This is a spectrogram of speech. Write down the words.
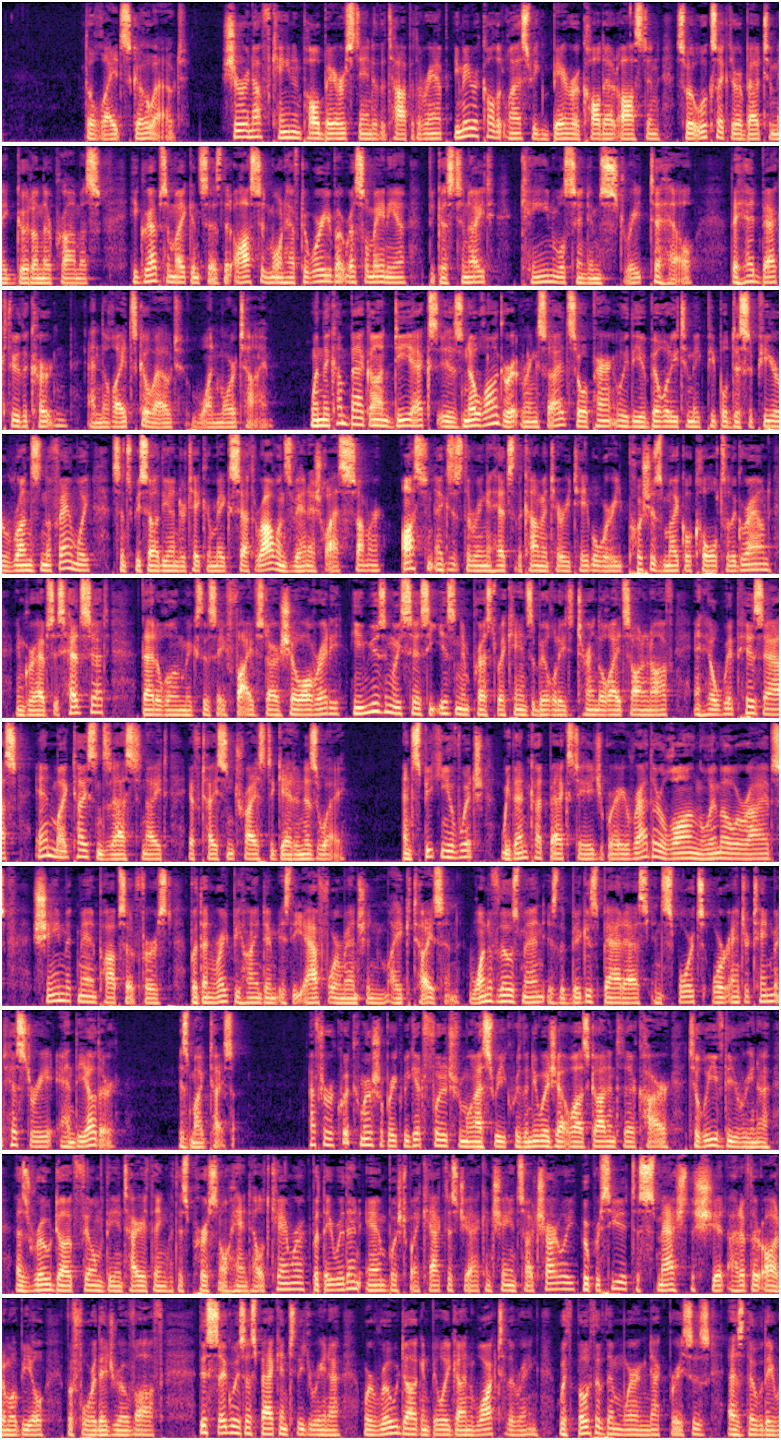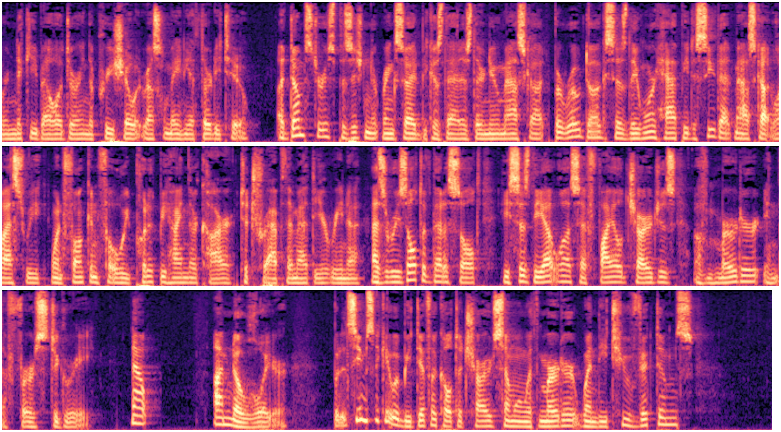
the lights go out. Sure enough, Kane and Paul Bearer stand at the top of the ramp. You may recall that last week Bearer called out Austin, so it looks like they're about to make good on their promise. He grabs a mic and says that Austin won't have to worry about WrestleMania because tonight Kane will send him straight to hell. They head back through the curtain, and the lights go out one more time. When they come back on, DX is no longer at ringside, so apparently the ability to make people disappear runs in the family, since we saw The Undertaker make Seth Rollins vanish last summer. Austin exits the ring and heads to the commentary table where he pushes Michael Cole to the ground and grabs his headset. That alone makes this a five star show already. He amusingly says he isn't impressed by Kane's ability to turn the lights on and off, and he'll whip his ass and Mike Tyson's ass tonight if Tyson tries to get in his way. And speaking of which, we then cut backstage where a rather long limo arrives. Shane McMahon pops out first, but then right behind him is the aforementioned Mike Tyson. One of those men is the biggest badass in sports or entertainment history, and the other is Mike Tyson. After a quick commercial break, we get footage from last week where the New Age Outlaws got into their car to leave the arena as Road Dogg filmed the entire thing with his personal handheld camera, but they were then ambushed by Cactus Jack and Chainsaw Charlie, who proceeded to smash the shit out of their automobile before they drove off. This segues us back into the arena where Road Dogg and Billy Gunn walk to the ring, with both of them wearing neck braces as though they were Nikki Bella during the pre show at WrestleMania 32. A dumpster is positioned at ringside because that is their new mascot, but Road Dogg says they weren't happy to see that mascot last week when Funk and Foley put it behind their car to trap them at the arena. As a result of that assault, he says the Outlaws have filed charges of murder in the first degree. Now, I'm no lawyer, but it seems like it would be difficult to charge someone with murder when the two victims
